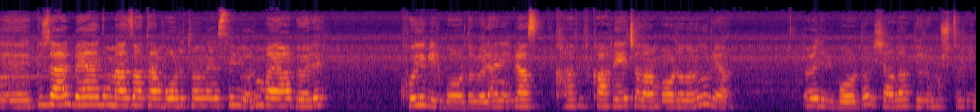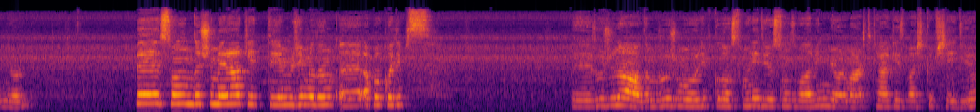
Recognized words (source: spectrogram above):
Ee, güzel, beğendim. Ben zaten bordo tonlarını seviyorum. Baya böyle koyu bir bordo böyle hani biraz hafif kahveye çalan bordolar olur ya. Öyle bir bordo. İnşallah görünmüştür bilmiyorum. Ve sonunda şu merak ettiğim Rimmel'ın e, Apocalypse e, rujunu aldım. Ruj mu, lip gloss mu ne diyorsunuz bana bilmiyorum artık. Herkes başka bir şey diyor.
